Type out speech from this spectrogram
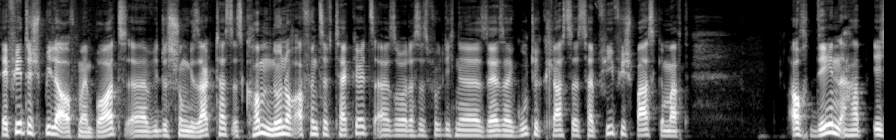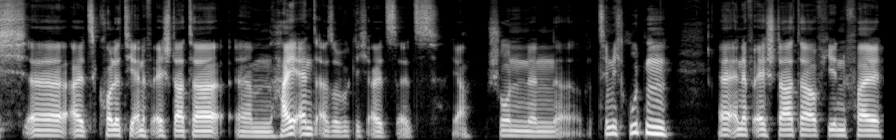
Der vierte Spieler auf meinem Board, äh, wie du es schon gesagt hast, es kommen nur noch Offensive Tackles, also das ist wirklich eine sehr, sehr gute Klasse. Es hat viel, viel Spaß gemacht. Auch den habe ich äh, als Quality NFL Starter ähm, High-End, also wirklich als, als ja, schon einen äh, ziemlich guten äh, NFL Starter auf jeden Fall.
